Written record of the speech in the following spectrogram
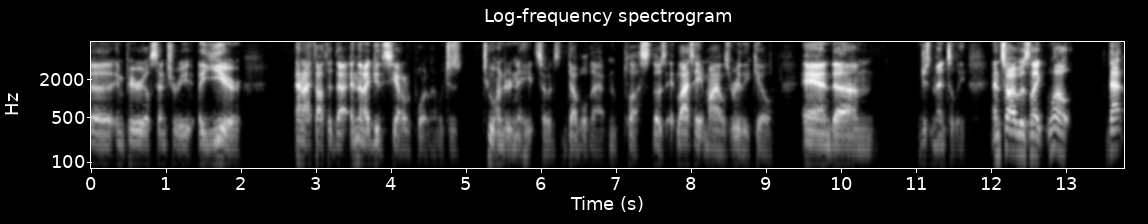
uh, Imperial century a year. And I thought that that, and then I do the Seattle to Portland, which is 208. So it's double that. And plus those last eight miles really kill. And, um, just mentally. And so I was like, well, that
